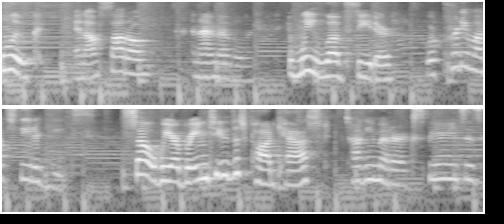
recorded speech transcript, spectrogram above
Luke, And I'm Saro. And I'm Evelyn. and we love theater. We're pretty much theater geeks. So, we are bringing to you this podcast. Talking about our experiences,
